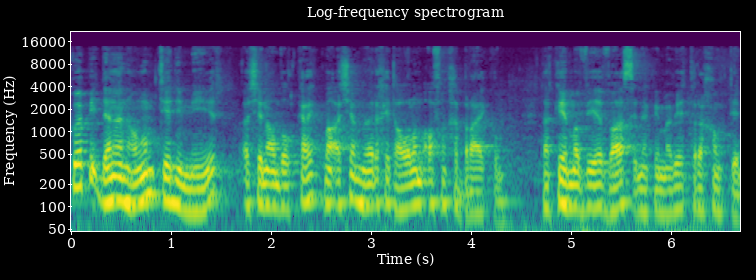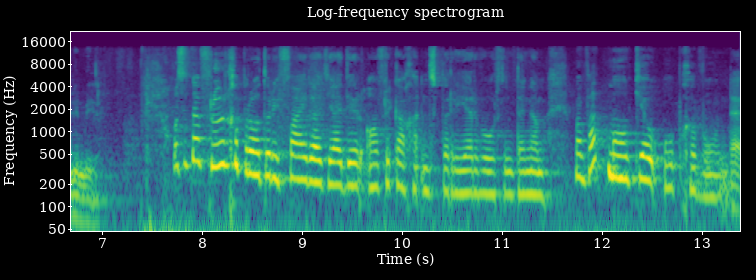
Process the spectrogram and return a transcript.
koop die ding en hang hom teen die muur as jy nou wil kyk maar as jy nodig het haal hom af en gebruik hom dan kan jy maar weer was en dan kan jy maar weer terughang teen die muur Ons het nou vroeër gepraat oor die feit dat jy deur Afrika geïnspireer word en dinge, maar wat maak jou opgewonde?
